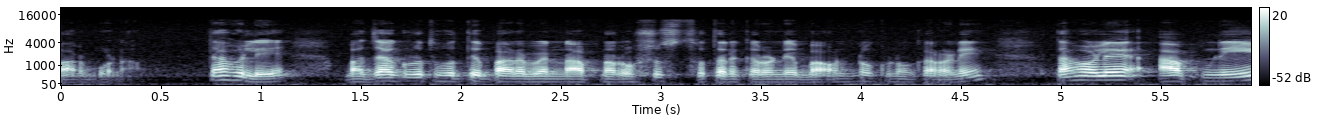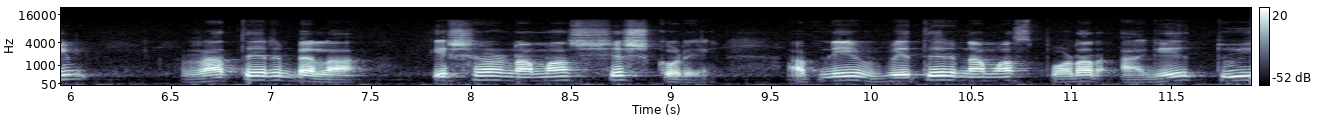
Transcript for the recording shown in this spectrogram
পারব না তাহলে বা জাগ্রত হতে পারবেন না আপনার অসুস্থতার কারণে বা অন্য কোনো কারণে, তাহলে আপনি রাতের বেলা এশার নামাজ শেষ করে আপনি বেতের নামাজ পড়ার আগে দুই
